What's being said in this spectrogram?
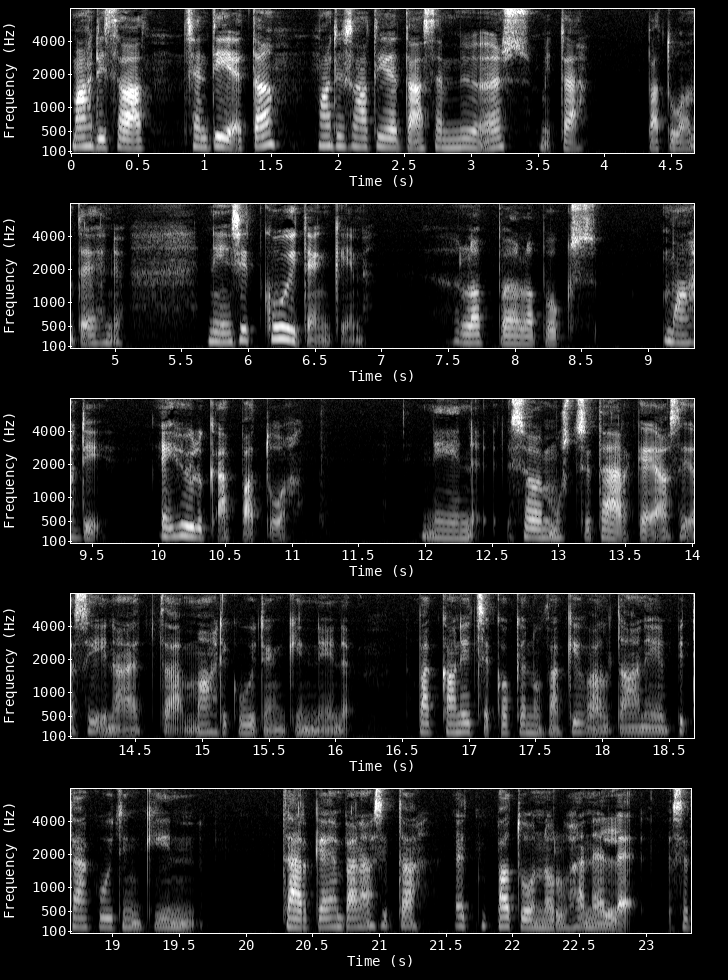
Mahdi saa sen tietää, Mahdi saa tietää sen myös, mitä Patu on tehnyt, niin sitten kuitenkin loppujen lopuksi Mahdi ei hylkää Patua. Niin se on musta se tärkeä asia siinä, että Mahdi kuitenkin, niin vaikka on itse kokenut väkivaltaa, niin pitää kuitenkin tärkeämpänä sitä, että Patu on ollut hänelle se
